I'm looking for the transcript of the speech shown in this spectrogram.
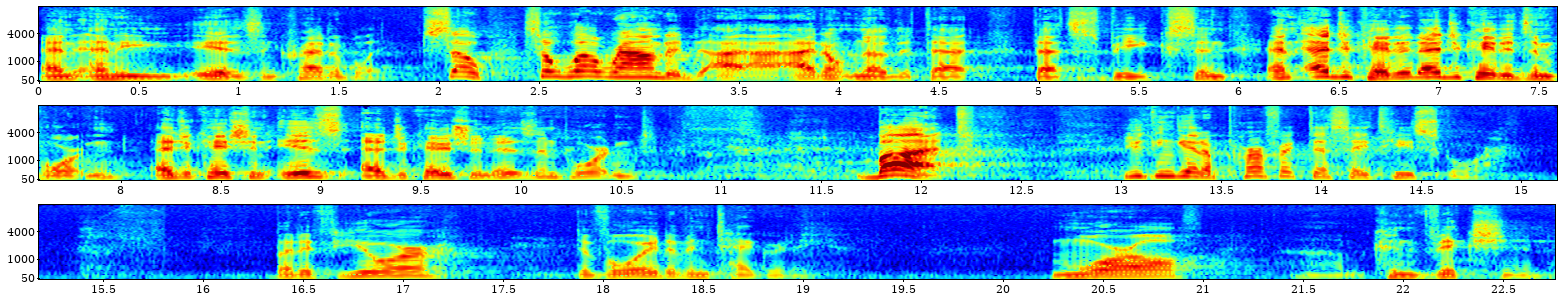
And, and he is incredibly. So, so well rounded, I, I don't know that, that that speaks. And, and educated, educated is important. Education is, education is important. But you can get a perfect SAT score. But if you're devoid of integrity, moral um, conviction,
